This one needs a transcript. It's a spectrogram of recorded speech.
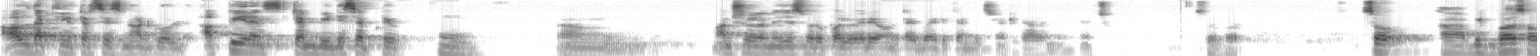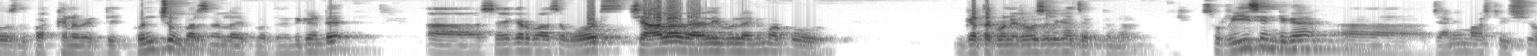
All that litters is not gold appearance can be deceptive. మనుషుల నిజ స్వరూపాలు వేరే ఉంటాయి బయటకు కనిపించినట్టు కాదని నేర్చుకున్నాను. సూపర్. సో ఆ బిగ్ బాస్ హౌస్ పక్కన పెట్టి కొంచెం పర్సనల్ లైఫ్ అవుతుంది ఎందుకంటే శేఖర్ బాస వర్డ్స్ చాలా వాల్యుబుల్ అని మాకు గత కొన్ని రోజులుగా చెప్తున్నారు సో రీసెంట్గా జానీ మాస్టర్ ఇష్యూ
